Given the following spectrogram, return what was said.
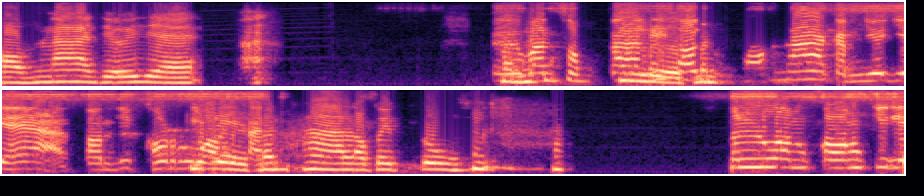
ร้อมหน้าเยอะแยะเออวันสงกรารที่เขาอยู่พร้อมหน้ากันเยอะแยะอะตอนที่เขารกิวมเลสกันมันพาเราไปปรุง มันรวมกองกิเล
